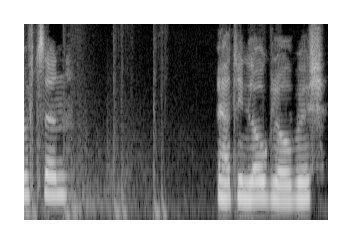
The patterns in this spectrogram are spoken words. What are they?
Fünfzehn. Er hat ihn low, glaube ich.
